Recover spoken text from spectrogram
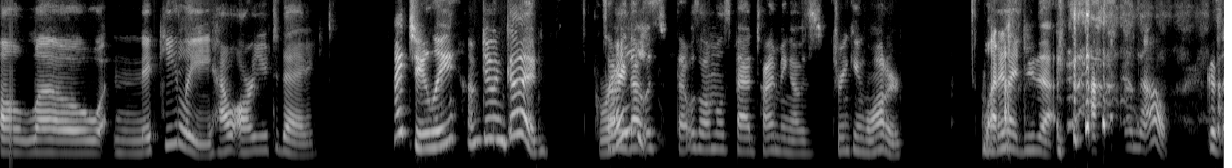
Hello, Nikki Lee. How are you today? Hi, Julie. I'm doing good. Great. Sorry, that was that was almost bad timing. I was drinking water. Why did I do that? I don't know. Because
